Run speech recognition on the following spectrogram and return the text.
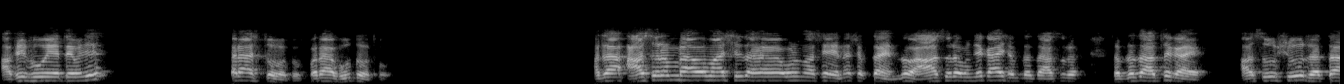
अभिभू येते म्हणजे परास्त होतो पराभूत होतो. आता आसुरम भाव माश्रित म्हणून असे आहे ना शब्द आहे ना तो. आसुर म्हणजे काय शब्दाचा? आसुर शब्दाचा अर्थ काय? असुशु रता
